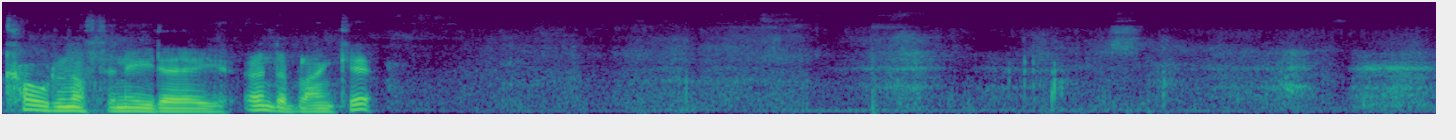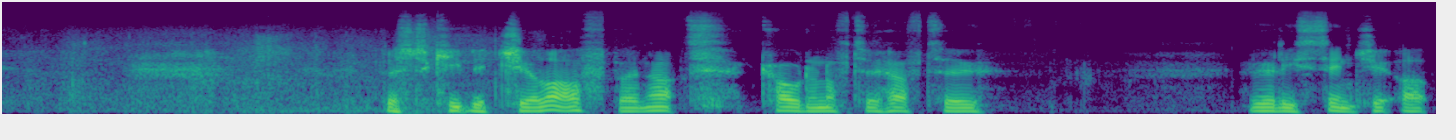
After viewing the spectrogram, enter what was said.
Cold enough to need a under blanket. just to keep the chill off but not cold enough to have to really cinch it up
